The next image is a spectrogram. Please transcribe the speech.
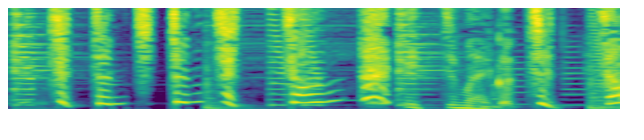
추천, 추천, 추천! 잊지 말고 추천!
